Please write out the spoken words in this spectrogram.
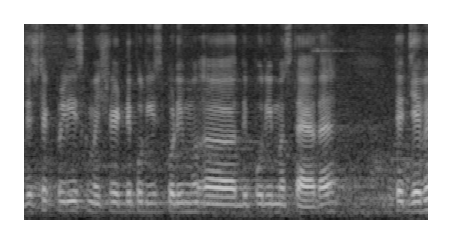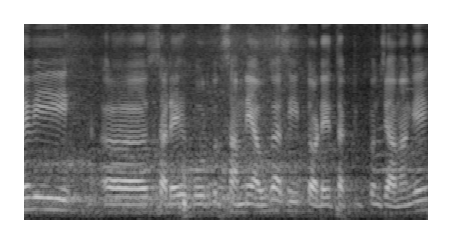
ਡਿਸਟ੍ਰਿਕਟ ਪੁਲਿਸ ਕਮਿਸ਼ਨਰੇਟ ਦੀ ਪੁਲਿਸ ਪੂਰੀ ਦੀ ਪੂਰੀ ਮੁਸਤੈਦ ਹੈ। ਤੇ ਜਿਵੇਂ ਵੀ ਸਾਡੇ ਹੋਰ ਕੁਝ ਸਾਹਮਣੇ ਆਊਗਾ, ਅਸੀਂ ਤੁਹਾਡੇ ਤੱਕ ਪਹੁੰਚਾਵਾਂਗੇ।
